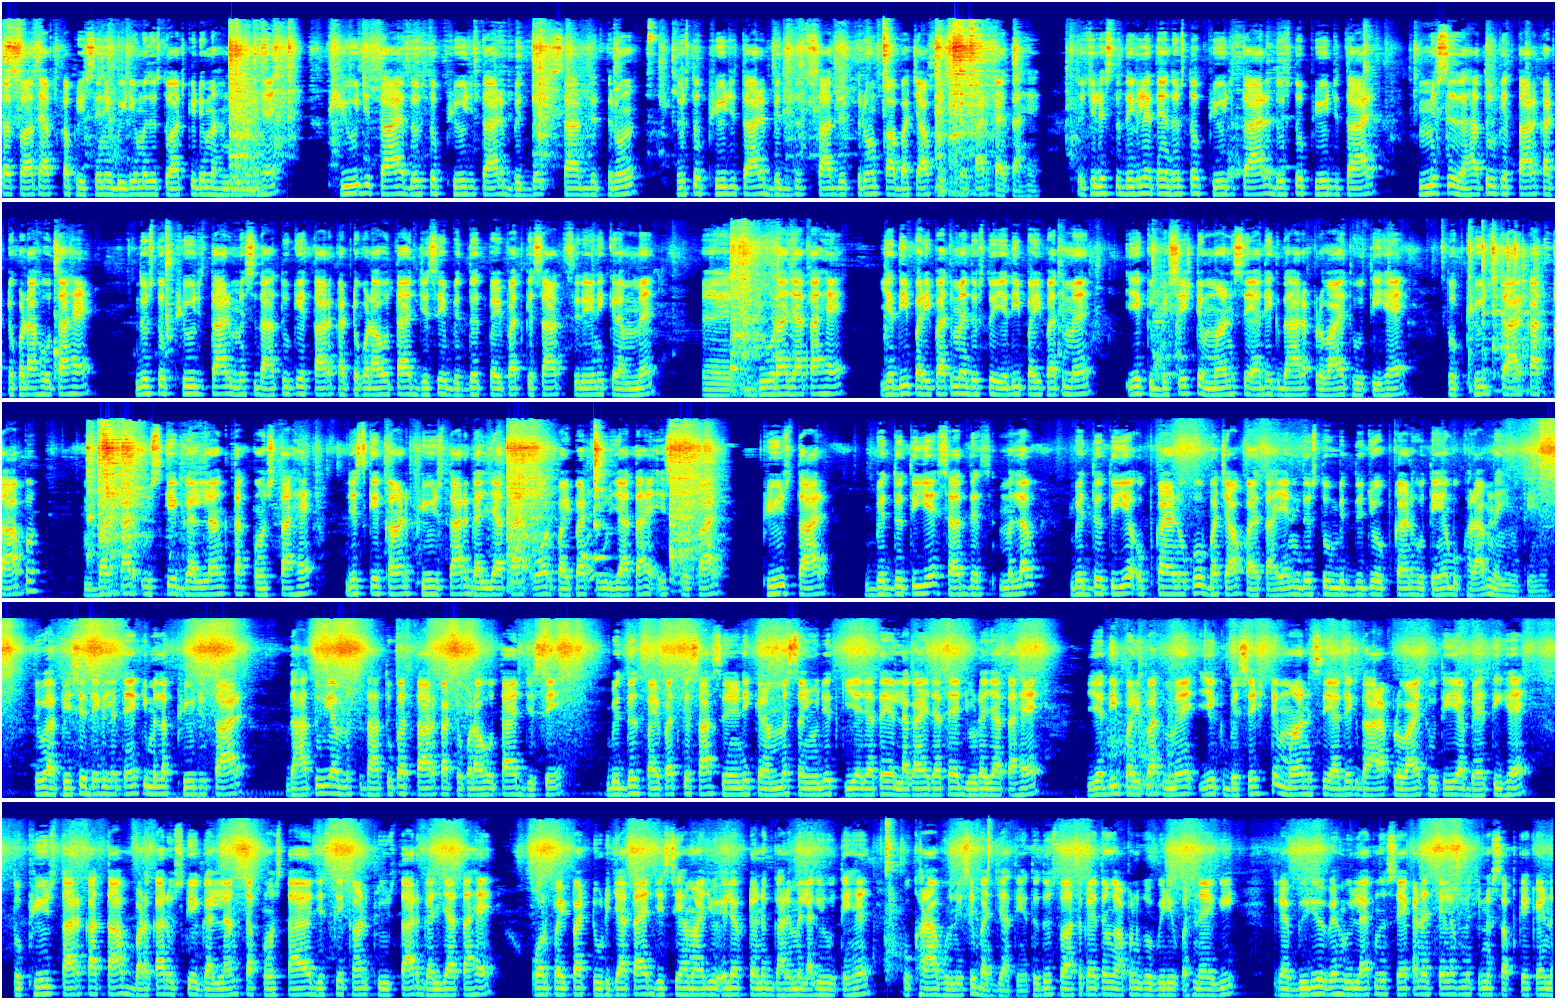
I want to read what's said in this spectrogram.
का स्वागत है आपका फिर से नई वीडियो में। दोस्तों, आज की वीडियो में हम देख रहे हैं फ्यूज तार। दोस्तों, फ्यूज तार विद्युत साधित्रों। दोस्तों, फ्यूज तार विद्युत साधित्रों का बचाव किस प्रकार कहता है? तो चलिए इसको देख लेते हैं। दोस्तों, फ्यूज तार, दोस्तों, फ्यूज तार मिश्र धातु के तार का टुकड़ा होता है। दोस्तों, फ्यूज तार मिश्र धातु के तार का टुकड़ा होता है, जिसे विद्युत परिपथ के साथ श्रेणी क्रम में जोड़ा जाता है। यदि परिपथ में, दोस्तों, यदि परिपथ में एक विशिष्ट मान से अधिक धारा प्रवाहित होती है तो फ्यूज तार का ताप बढ़कर उसके गलनांक तक पहुँचता है, जिसके कारण फ्यूज तार गल जाता है और पाइपा टूट जाता है। इस प्रकार फ्यूज तार विद्युतीय सद मतलब विद्युतीय उपकरणों को बचाव करता है। यानी दोस्तों, विद्युत जो उपकरण होते हैं, वो खराब नहीं होते हैं। तो वह फिर से देख लेते हैं कि मतलब फ्यूज तार धातु या मिश्र धातु का तार का टुकड़ा होता है, जिसे विद्युत परिपथ के साथ श्रेणी क्रम में संयोजित किया जाता है या लगाया जाता है, जोड़ा जाता है। यदि परिपथ में एक विशिष्ट मान से अधिक धारा प्रवाहित होती है या बहती है तो फ्यूज तार का ताप बढ़कर उसके गलनांक तक पहुँचता है, जिसके कारण फ्यूज तार गल जाता है और परिपथ टूट जाता है, जिससे हमारे जो इलेक्ट्रॉनिक घर में लगे होते हैं, वो खराब होने से बच जाते हैं। तो दोस्तों, आशा करता हूँ आप उनको वीडियो पसंद आएगी। अगर वीडियो पे हमें लाइक शेयर करना, चैनल अपने चैनल सब्सक्राइब करना।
